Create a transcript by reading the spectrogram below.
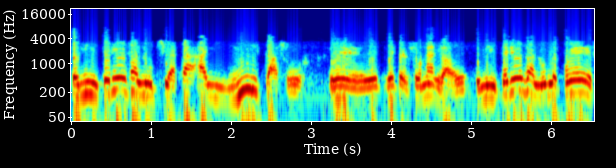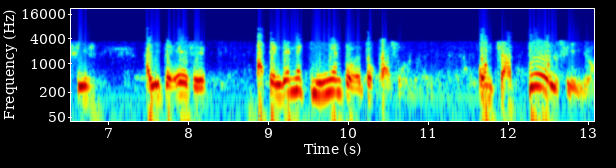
El Ministerio de Salud, si acá hay mil casos eh, de, de personas graves, el Ministerio de Salud le puede decir al IPS, atenderme 500 de estos casos, contra tu bolsillo,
